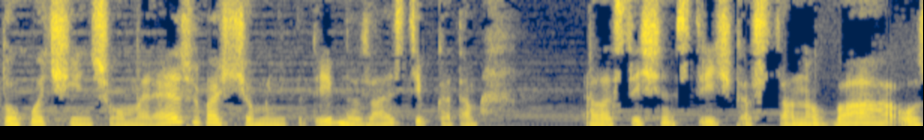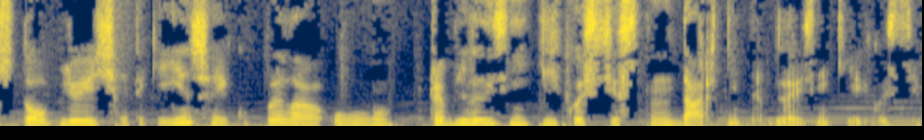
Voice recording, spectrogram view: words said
того чи іншого мережева, що мені потрібно, застібка, там, еластична стрічка станова, оздоблююча і таке інше, і купила у приблизній кількості, стандартній приблизній кількості.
